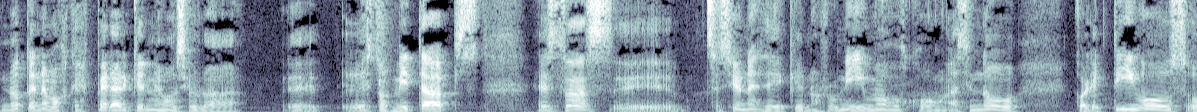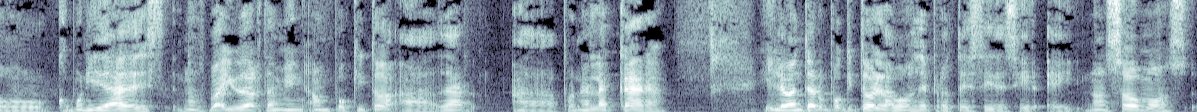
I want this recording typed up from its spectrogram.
no tenemos que esperar que el negocio lo haga. Eh, estos meetups, estas eh, sesiones de que nos reunimos con haciendo colectivos o comunidades nos va a ayudar también a un poquito a dar a poner la cara y levantar un poquito la voz de protesta y decir, hey, no somos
